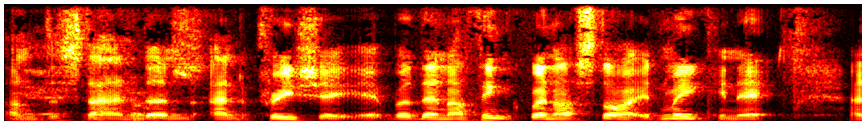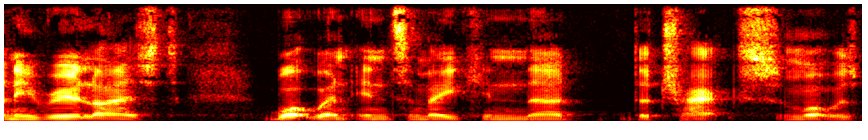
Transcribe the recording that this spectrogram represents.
understand and, and appreciate it. But then I think when I started making it, and he realised what went into making the the tracks and what was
